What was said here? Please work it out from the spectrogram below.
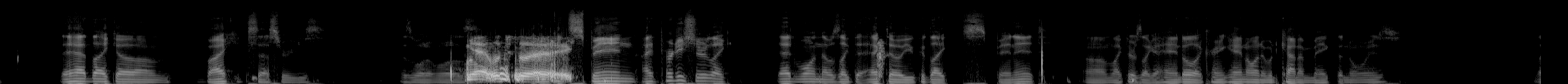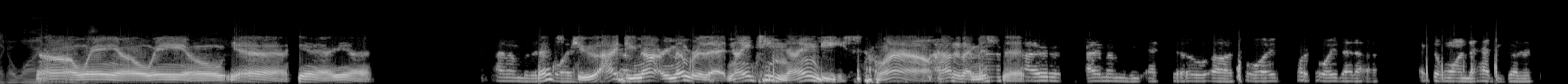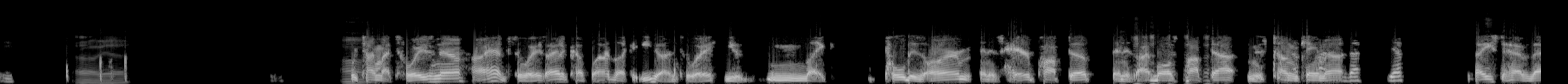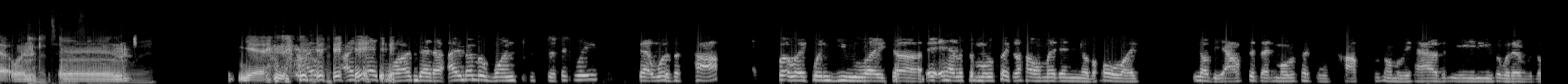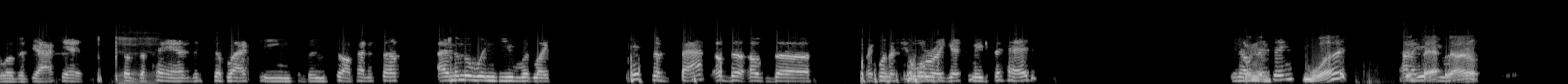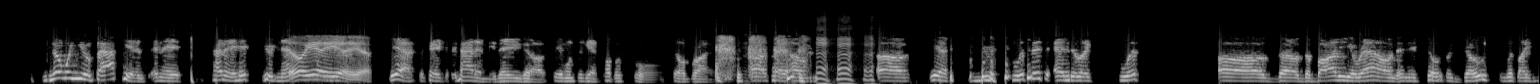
they had like um bike accessories, is what it was. Yeah, it looks You like spin. I'm pretty sure like they had one that was like the Ecto. You could like spin it. Um, like there's like a handle, a crank handle, and it would kind of make the noise, like a wire. oh way oh way oh yeah yeah yeah. I remember the That's toy. cute. I do not remember that. 1990s. Wow, how did I miss that? I, I remember the Ecto uh, toy, or toy that uh, Ecto one that had the gunner seat. Oh yeah. We're Um, talking about toys now. I had toys. I had a couple. I had like an Egon toy. You mm, like pulled his arm and his hair popped up and his eyeballs popped out and his tongue came out. Yep. I used to have that one. And in a way. yeah. I, I had one that uh, I remember one specifically that was a cop, but like when you like uh, it had like a motorcycle helmet and you know the whole like you know the outfit that motorcycle cops would normally have in the '80s or whatever, the leather jacket, Yeah, the, the yeah. pants, the, the black jeans, the boots, all kind of stuff. I remember when you would like hit the back of the of the like where the shoulder I guess meets the head. You know When what I'm saying? What? Uh, yeah, back- you, I don't. you know when your back is and it kind of hits your neck. Oh yeah, yeah, yeah. Yes, okay, anatomy. There you go. See, once again, public school. Phil Bryan. Uh, okay, um, uh, yeah, you flip it and it like flips uh the the body around and it shows a ghost with like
